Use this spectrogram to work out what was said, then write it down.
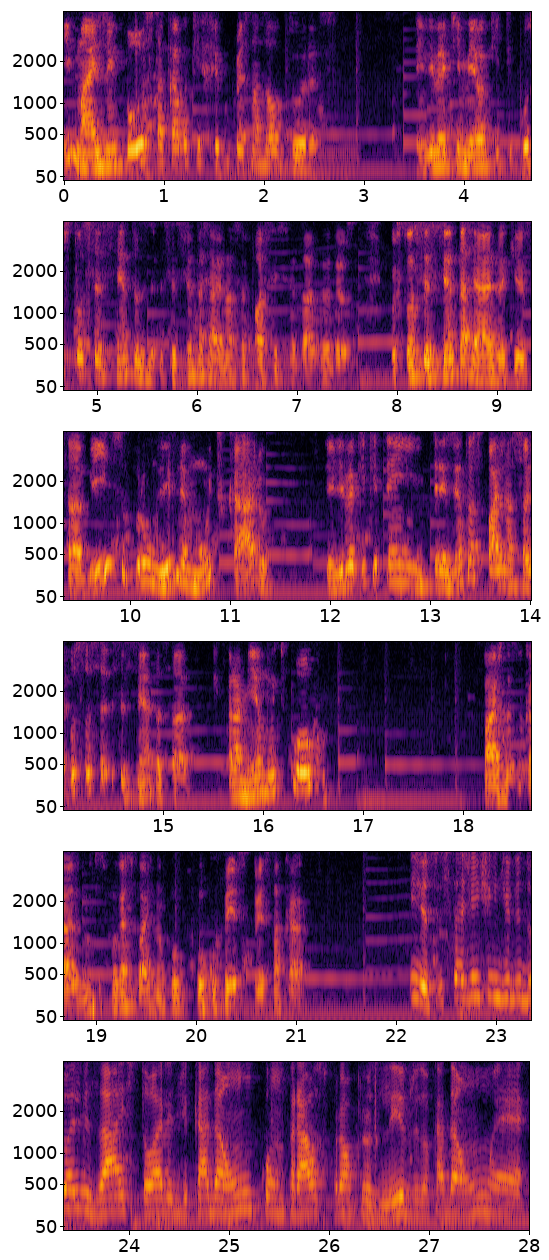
E mais o imposto, acaba que fica o preço nas alturas. Tem livro aqui meu aqui que custou 60, 60 reais. Nossa, eu falo 60, meu Deus. Custou 60 reais aqui, sabe? E isso por um livro é muito caro. Tem livro aqui que tem 300 páginas só e custou 60, sabe? Pra mim é muito pouco. Páginas, no caso, muitas poucas páginas, não pouco, pouco preço. O preço tá caro. Isso, se a gente individualizar a história de cada um comprar os próprios livros, ou cada um é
